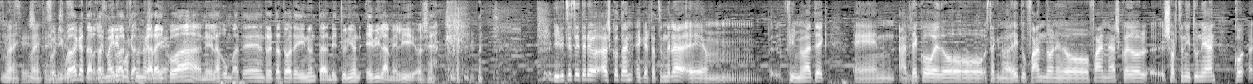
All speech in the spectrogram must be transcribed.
Bai, bai. Bo, nik badakat argazki bat garaikoa, nire lagun baten retrato bat egin nuen, eta ditu nion Ebi Lameli, osea. Iritz ez ere askotan, eh, gertatzen dela em, filme batek en aldeko edo, ez dakit nola deitu, fandon edo fan asko edo eh, sortzen ditunean, ko, eh,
